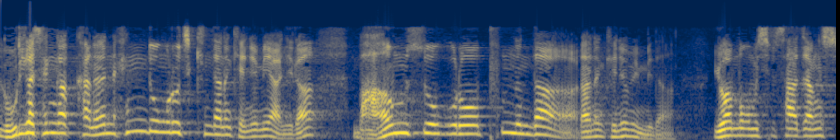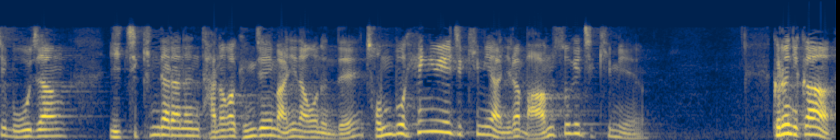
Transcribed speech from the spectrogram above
그러니까 우리가 생각하는 행동으로 지킨다는 개념이 아니라 마음속으로 품는다라는 개념입니다. 요한복음 14장, 15장 이 지킨다라는 단어가 굉장히 많이 나오는데 전부 행위의 지킴이 아니라 마음속의 지킴이에요. 그러니까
